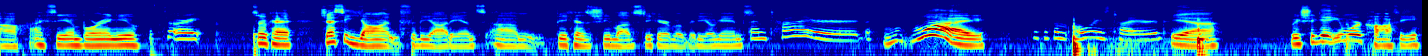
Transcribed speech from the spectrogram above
oh, I see. I'm boring you. Sorry. It's okay. Jesse yawned for the audience um, because she loves to hear about video games. I'm tired W- Why? because I'm always tired. Yeah, we should get you more coffee.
